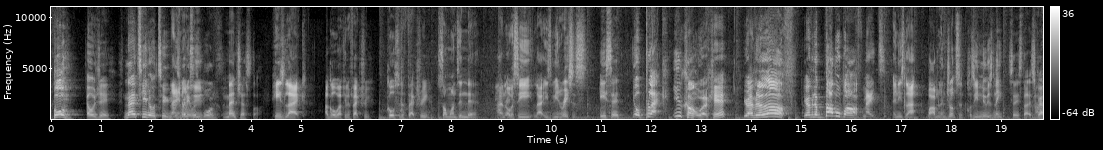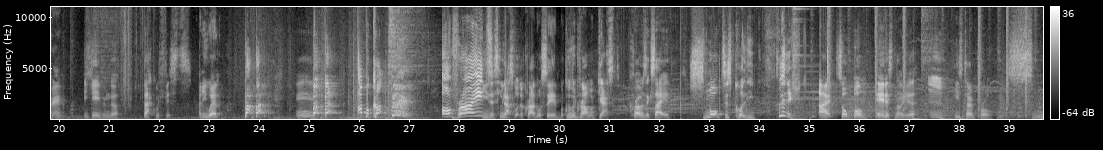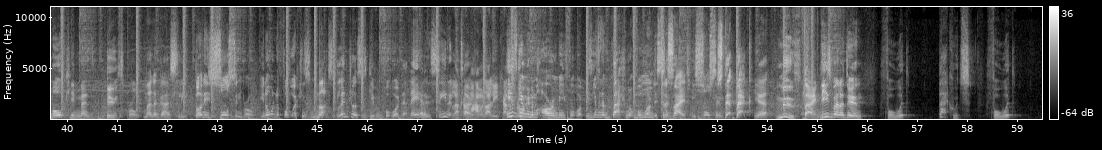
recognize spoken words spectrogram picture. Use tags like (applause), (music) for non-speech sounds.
Boom! LJ. 1902 is when he was oh born. Manchester. He's like, I go work in a factory. Goes to the factory, someone's in there, and obviously, like, he's being racist. He said, You're black. You can't work here. You're having a laugh. You're having a bubble bath, mate. And he's like, but I'm Len Johnson, because he knew his name. So they started scrapping. Okay. He gave him the backward fists. And he went, back, back, back, back, uppercut. All right. He's asleep. That's what the crowd was saying because Good. the crowd were gassed. Crowd was excited. Smoked his colleague, finished. All right, so boom, hear this now, yeah? Mm. He's turned pro. Smoking man's boots, bro. Man, a guy asleep. Donny's sourcing, bro. You know when the footwork is nuts? Len Johnson's giving footwork that they hadn't seen at Like the a time. Muhammad Ali kind He's of giving them R&B footwork. He's giving them bashment footwork. to the side. He's sourcing. Step back. Yeah? Move. Bang. These men are doing forward, backwards, forward,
